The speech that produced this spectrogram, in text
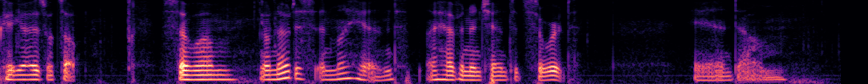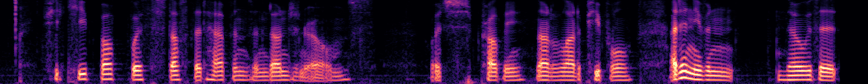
Okay guys, what's up? So, um, you'll notice in my hand, I have an enchanted sword. And, um, if you keep up with stuff that happens in Dungeon Realms, which probably not a lot of people, I didn't even know that,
